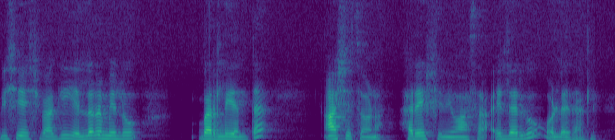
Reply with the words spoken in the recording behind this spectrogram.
ವಿಶೇಷವಾಗಿ ಎಲ್ಲರ ಮೇಲೂ ಬರಲಿ ಅಂತ ಆಶಿಸೋಣ. ಹರೇ ಶ್ರೀನಿವಾಸ. ಎಲ್ಲರಿಗೂ ಒಳ್ಳೆಯದಾಗಲಿ.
